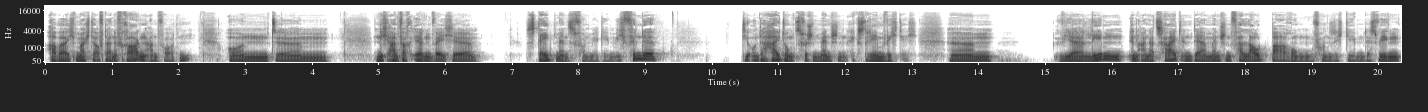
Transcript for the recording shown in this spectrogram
aber ich möchte auf deine Fragen antworten und ähm, nicht einfach irgendwelche Statements von mir geben. Ich finde die Unterhaltung zwischen Menschen extrem wichtig. Ähm, wir leben in einer Zeit, in der Menschen Verlautbarungen von sich geben. Deswegen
